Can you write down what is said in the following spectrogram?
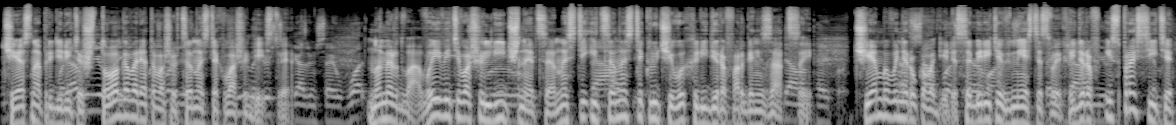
Честно определите, что говорят о ваших ценностях ваши действия. Номер два. Выявите ваши личные ценности и ценности ключевых лидеров организации. Чем бы вы ни руководили, соберите вместе своих лидеров и спросите,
